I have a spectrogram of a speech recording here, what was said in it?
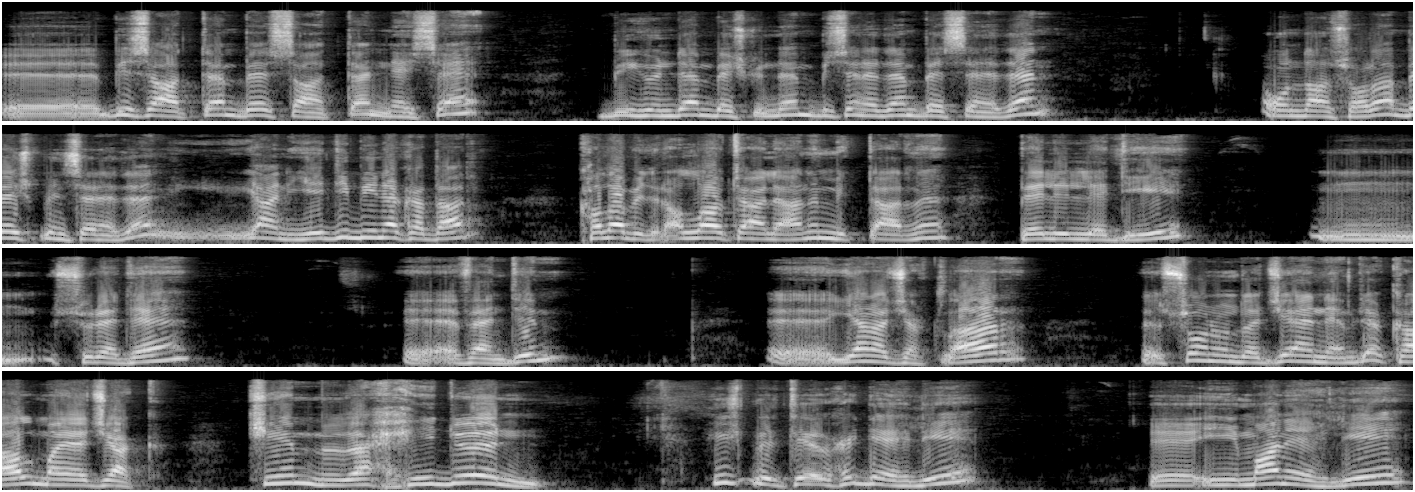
E, bir saatten, beş saatten neyse bir günden, beş günden, bir seneden, beş seneden ondan sonra beş bin seneden yani yedi bine kadar kalabilir. Allahu Teala'nın miktarını belirlediği hmm, sürede e, efendim e, yanacaklar. E, sonunda cehennemde kalmayacak. Kim? Müvehhidün. Hiçbir tevhid ehli, iman ehli,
